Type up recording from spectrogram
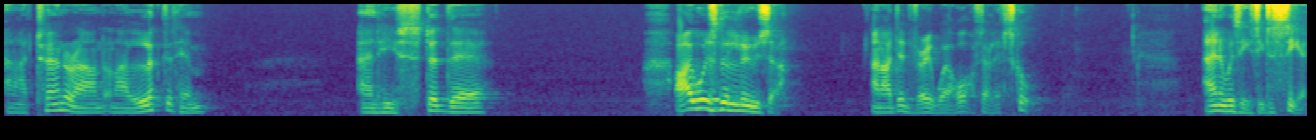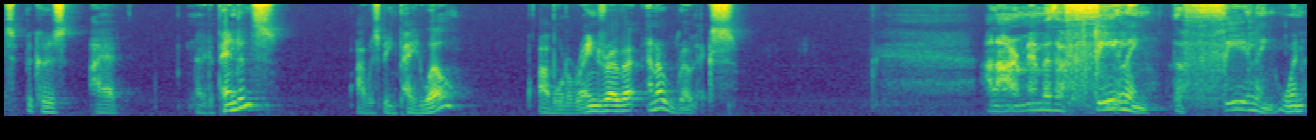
And I turned around and I looked at him, and he stood there. I was the loser, and I did very well after I left school. And it was easy to see it because I had no dependents, I was being paid well, I bought a Range Rover and a Rolex. And I remember the feeling, the feeling when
